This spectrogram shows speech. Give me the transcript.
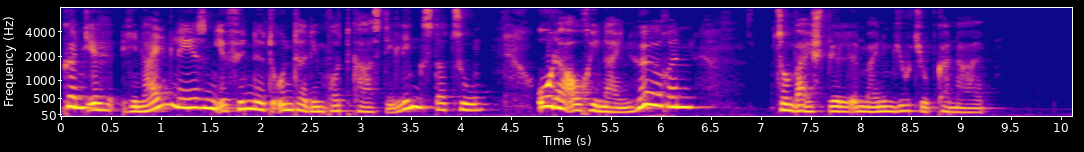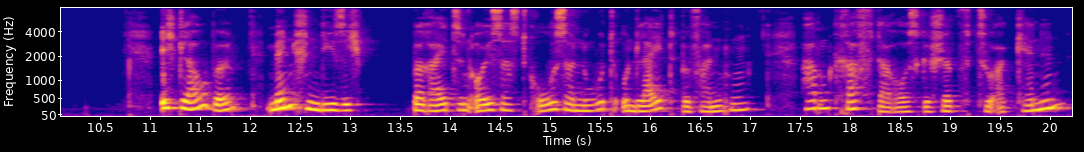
könnt ihr hineinlesen, ihr findet unter dem Podcast die Links dazu oder auch hineinhören, zum Beispiel in meinem YouTube-Kanal. Ich glaube, Menschen, die sich bereits in äußerst großer Not und Leid befanden, haben Kraft daraus geschöpft zu erkennen,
